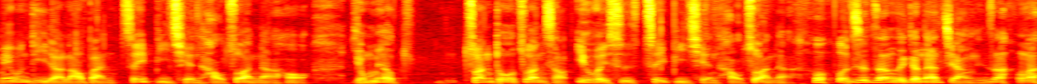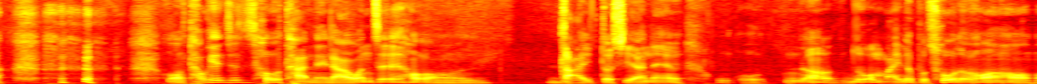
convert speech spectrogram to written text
没问题的，老板，这笔钱好赚呐吼，有没有赚多赚少一回事，这笔钱好赚呐，我就这样子跟他讲，你知道吗？哦，头壳就是抽坦的啦，完之后。”来的时候呢，我然后如果买的不错的话哈，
